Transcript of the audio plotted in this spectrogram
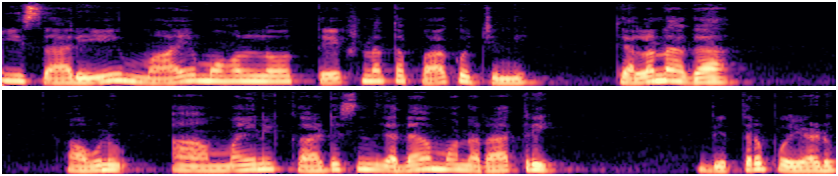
ఈసారి మాయమోహంలో తీక్ష్ణత పాకొచ్చింది. తెల్లనాగా. అవును ఆ అమ్మాయిని కాటేసింది కదా మొన్న రాత్రి. బిత్తరపోయాడు.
